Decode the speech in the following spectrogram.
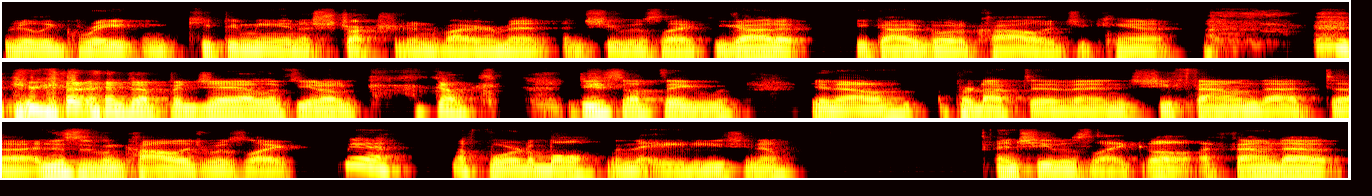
really great in keeping me in a structured environment. And she was like, "You got to you got to go to college. You can't." you're going to end up in jail if you don't do something, you know, productive. And she found that, uh, and this is when college was like, yeah, affordable in the 80s, you know. And she was like, "Oh, I found out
